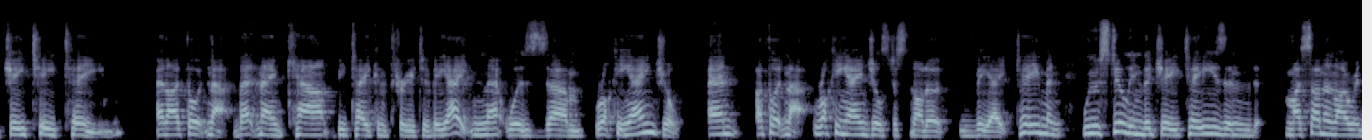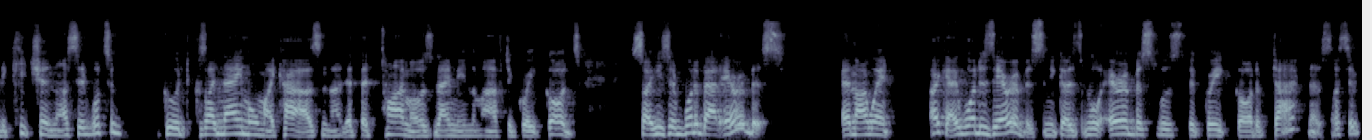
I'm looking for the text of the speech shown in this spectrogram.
GT team and I thought, nah, that name can't be taken through to V8. And that was um, Rocking Angel. And I thought, nah, Rocking Angel's just not a V8 team. And we were still in the GTs, and my son and I were in the kitchen. I said, what's a good, because I name all my cars, and at that time I was naming them after Greek gods. So he said, what about Erebus? And I went, okay, what is Erebus? And he goes, well, Erebus was the Greek god of darkness. I said,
